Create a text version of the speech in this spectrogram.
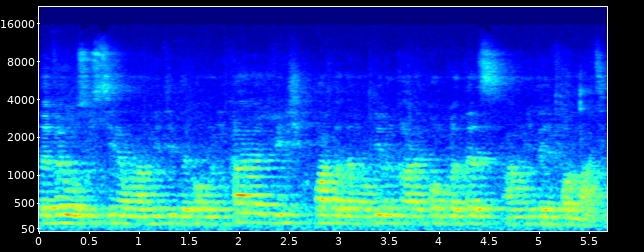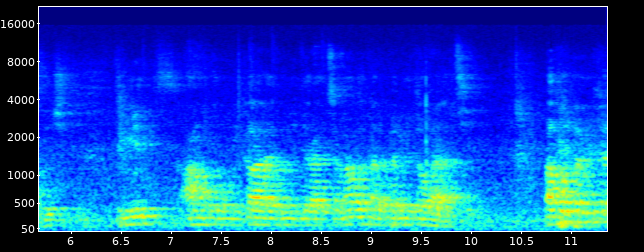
TV-ul susține un anumit tip de comunicare, vin și cu partea de mobil în care completez anumite informații. Deci, trimit, am o comunicare unidirecțională care permite o reacție. Dar pot permite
